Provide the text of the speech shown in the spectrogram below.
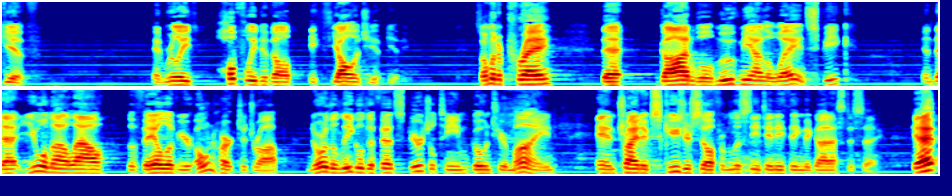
give and really hopefully develop a theology of giving. So, I'm going to pray that God will move me out of the way and speak, and that you will not allow the veil of your own heart to drop, nor the legal defense spiritual team go into your mind and try to excuse yourself from listening to anything that God has to say. Okay?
